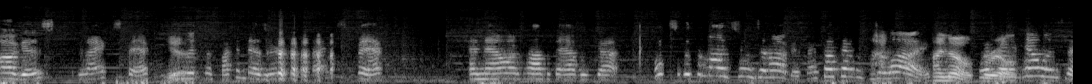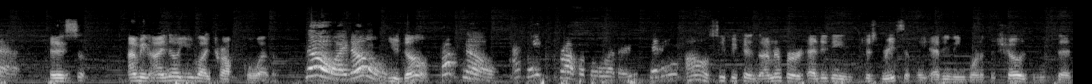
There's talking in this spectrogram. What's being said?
August. What did I expect? Yeah. We live in the fucking desert. what I expect? And now on top of that, we've got. What's with the monsoons in August? I thought that was July. I know, for What real. the hell is that? And it's. I mean, I know you like tropical weather. No, I don't. You don't. Fuck no. I hate tropical weather. Are you kidding? Oh, see, because I remember editing just recently, editing one of the shows, and you said,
